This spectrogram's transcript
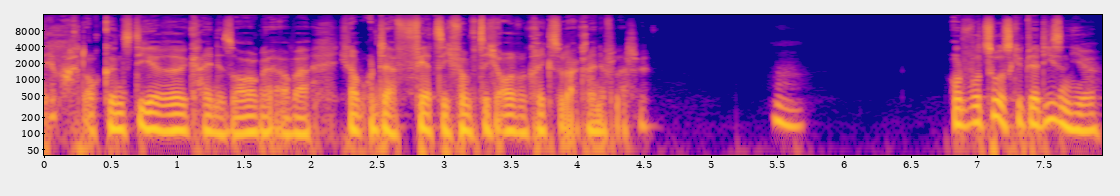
Der macht auch günstigere, keine Sorge, aber ich glaube, unter 40, 50 Euro kriegst du da keine Flasche. Mhm. Und wozu? Es gibt ja diesen hier.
